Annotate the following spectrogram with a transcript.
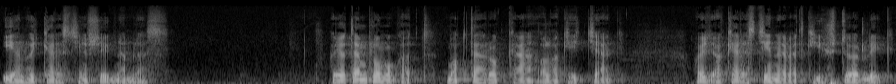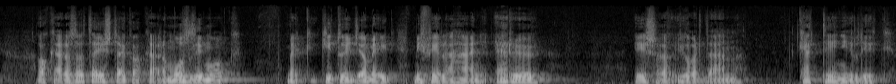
ilyen, hogy kereszténység nem lesz. Hogy a templomokat magtárokká alakítják, hogy a keresztény nevet ki is törlik, akár az ateisták, akár a mozlimok, meg ki tudja még miféle hány erő, és a Jordán ketté nyílik,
